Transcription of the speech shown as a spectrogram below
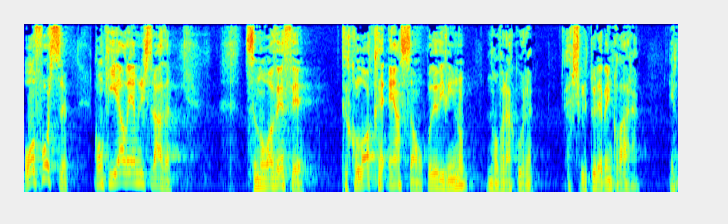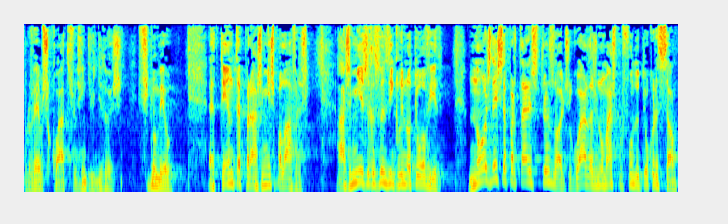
ou a força com que ela é administrada, se não houver fé que coloca em ação o poder divino, não haverá cura. A Escritura é bem clara. Em Provérbios 4, 20 e 22. Filho meu, atenta para as minhas palavras. Às minhas razões inclina o teu ouvido. Não as deixes apartar os teus olhos. Guardas no mais profundo do teu coração.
